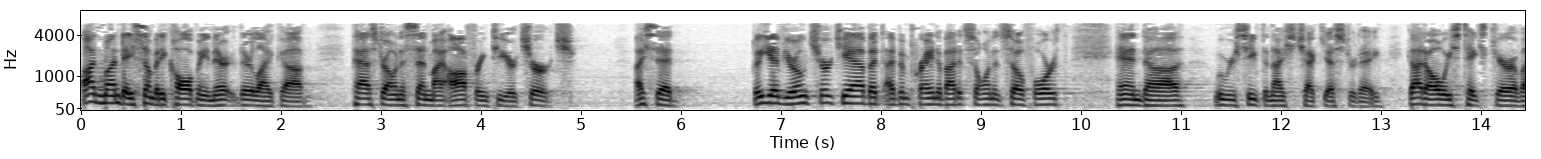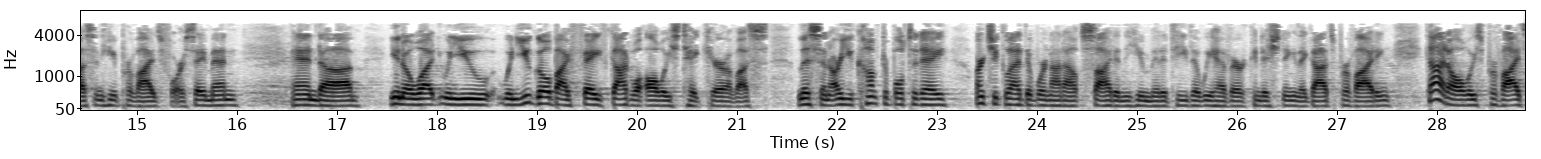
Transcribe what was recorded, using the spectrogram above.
On Monday, somebody called me and they're, they're like, uh, Pastor, I want to send my offering to your church. I said, Don't you have your own church? Yeah, but I've been praying about it, so on and so forth. And uh, we received a nice check yesterday. God always takes care of us and He provides for us. Amen. And uh, you know what? When you when you go by faith, God will always take care of us. Listen, are you comfortable today? Aren't you glad that we're not outside in the humidity, that we have air conditioning, that God's providing? God always provides.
